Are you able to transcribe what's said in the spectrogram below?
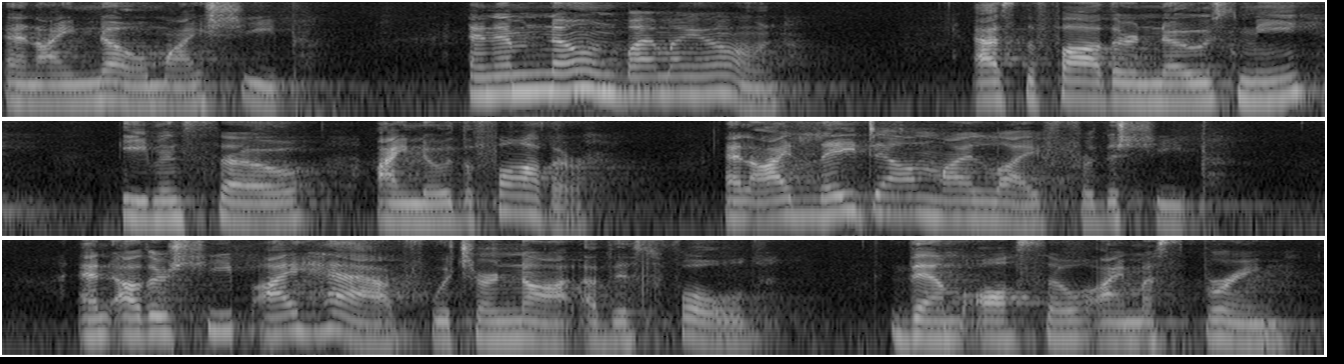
and I know my sheep, and am known by my own. As the Father knows me, even so I know the Father, and I lay down my life for the sheep. And other sheep I have which are not of this fold. Them also I must bring,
